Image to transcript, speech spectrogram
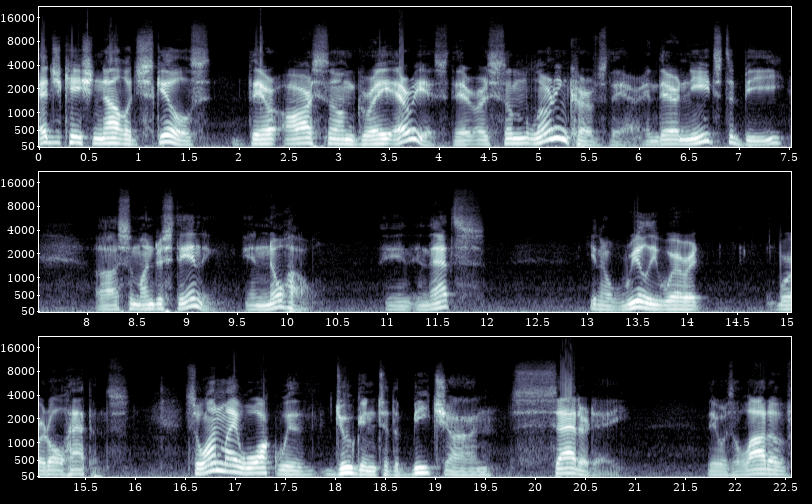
education, knowledge, skills there are some gray areas. There are some learning curves there, and there needs to be uh, some understanding and know-how, and, and that's you know really where it where it all happens. So on my walk with Dugan to the beach on Saturday, there was a lot of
